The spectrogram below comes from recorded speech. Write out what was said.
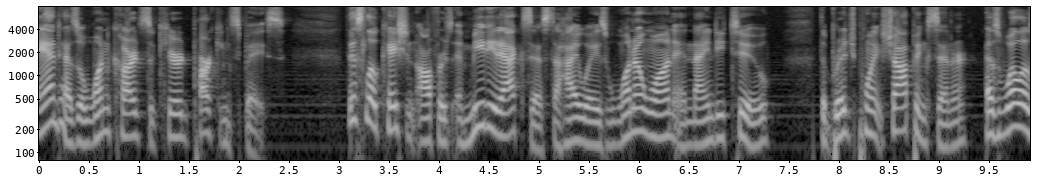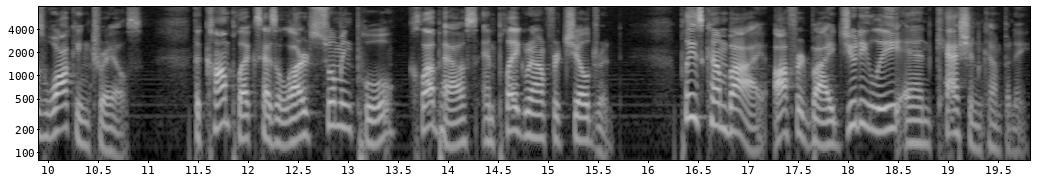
and has a one card secured parking space. This location offers immediate access to Highways 101 and 92, the Bridgepointe Shopping Center, as well as walking trails. The complex has a large swimming pool, clubhouse, and playground for children. Please come by, offered by Judy Lee and Cashin Company.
